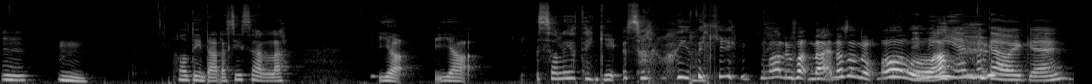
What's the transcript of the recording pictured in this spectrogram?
Mm. Mm. Oltiin täällä sisällä ja, ja se oli jotenkin, se oli vaan jotenkin, mä, olin vaan, mä en osannut olla. Niin, en mäkään oikein.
